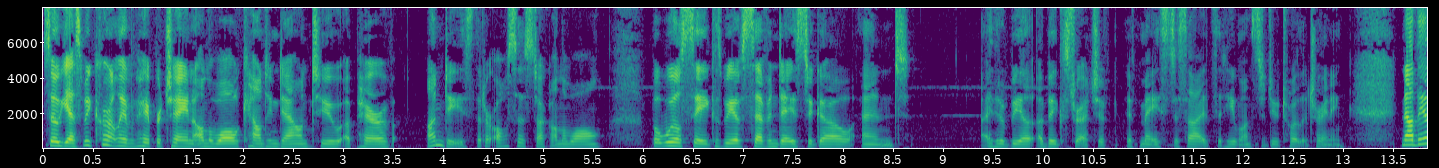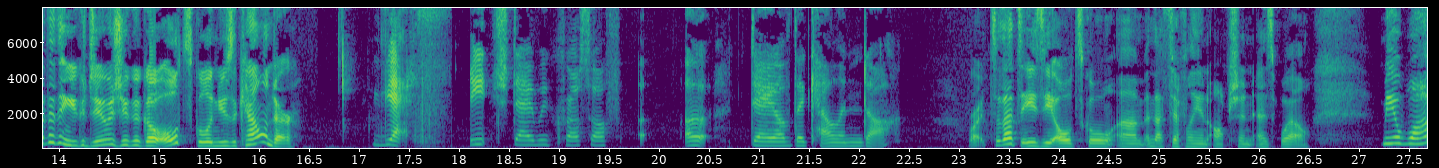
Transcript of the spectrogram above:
So, yes, we currently have a paper chain on the wall counting down to a pair of undies that are also stuck on the wall. But we'll see because we have seven days to go and it'll be a, a big stretch if, if Mace decides that he wants to do toilet training. Now, the other thing you could do is you could go old school and use a calendar. Yes. Each day we cross off a, a day of the calendar. Right, so that's easy, old school, um, and that's definitely an option as well. Mia, why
